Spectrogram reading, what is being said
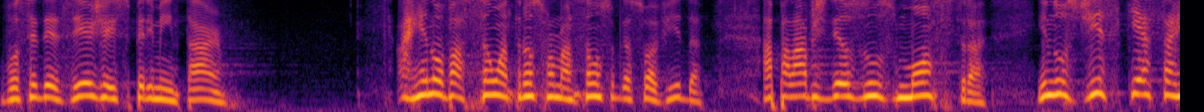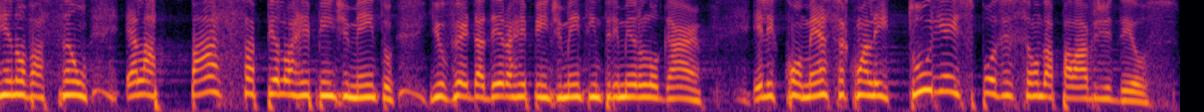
Você deseja experimentar a renovação, a transformação sobre a sua vida? A palavra de Deus nos mostra e nos diz que essa renovação, ela passa pelo arrependimento, e o verdadeiro arrependimento, em primeiro lugar, ele começa com a leitura e a exposição da palavra de Deus.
